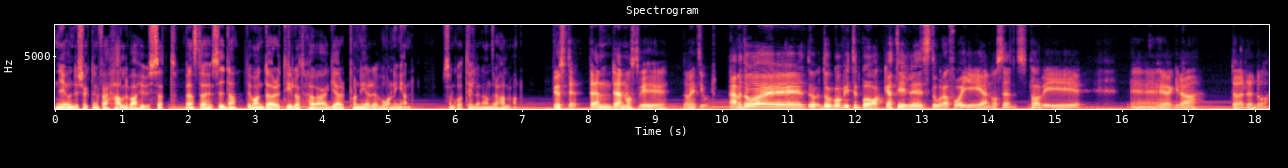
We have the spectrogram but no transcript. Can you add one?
Ni har undersökt ungefär halva huset, vänstra sidan. Det var en dörr till åt höger på nedre våningen som går till den andra halvan. Just det, den, den måste vi... Det har vi inte gjort. Ja, men då, eh, då, då går vi tillbaka till stora foajén och sen tar vi eh, högra dörren då.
